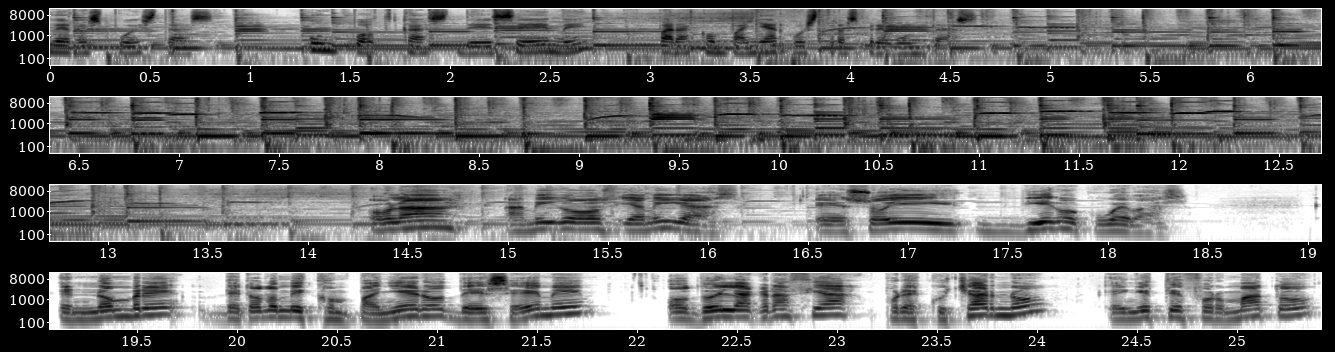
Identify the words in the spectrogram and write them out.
de Respuestas, un podcast de SM para acompañar vuestras preguntas. Hola amigos y amigas, eh, soy Diego Cuevas. En nombre de todos mis compañeros de SM, os doy las gracias por escucharnos en este formato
